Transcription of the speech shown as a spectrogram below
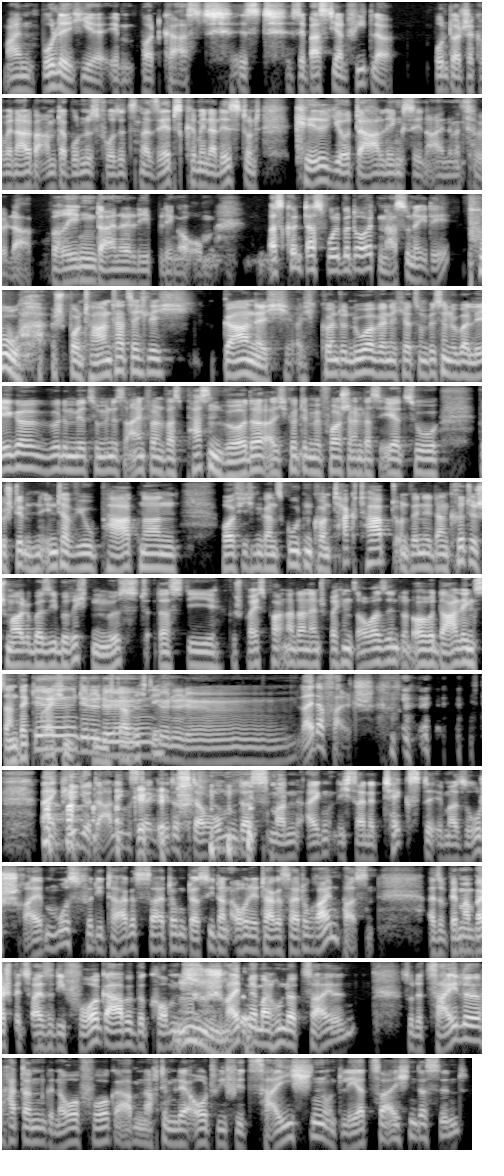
Mein Bulle hier im Podcast ist Sebastian Fiedler, Bunddeutscher Kriminalbeamter, Bundesvorsitzender, selbst Kriminalist und Kill Your Darlings in einem Thriller. Bring deine Lieblinge um. Was könnte das wohl bedeuten? Hast du eine Idee? Puh, spontan tatsächlich gar nicht. Ich könnte nur, wenn ich jetzt so ein bisschen überlege, würde mir zumindest einfallen, was passen würde. Also ich könnte mir vorstellen, dass ihr zu bestimmten Interviewpartnern häufig einen ganz guten Kontakt habt und wenn ihr dann kritisch mal über sie berichten müsst, dass die Gesprächspartner dann entsprechend sauer sind und eure Darlings dann wegbrechen. Ich da richtig? Leider falsch. Nein, Kill Your Darlings, okay. da geht es darum, dass man eigentlich seine Texte immer so schreiben muss für die Tageszeitung, dass sie dann auch in die Tageszeitung reinpassen. Also wenn man beispielsweise die Vorgabe bekommt, mm, schreib mir mal 100 Zeilen, so eine Zeile hat dann genaue Vorgaben nach dem Layout, wie viel Zeichen und Leerzeichen das sind.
